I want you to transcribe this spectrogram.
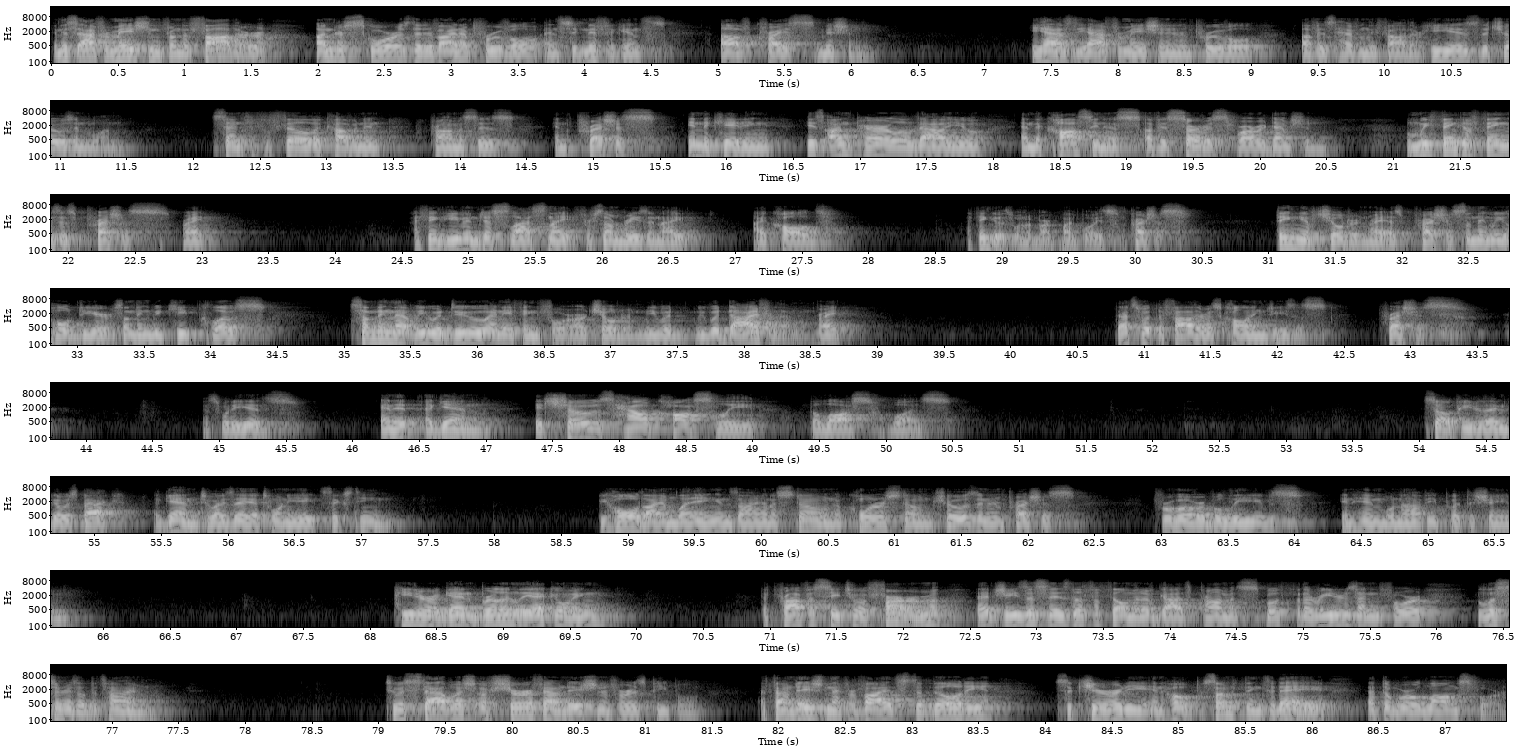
And this affirmation from the Father underscores the divine approval and significance of Christ's mission. He has the affirmation and approval of his heavenly Father. He is the chosen one, sent to fulfill the covenant promises and precious, indicating his unparalleled value and the costliness of his service for our redemption. When we think of things as precious, right? I think even just last night, for some reason, I, I called, I think it was one of my boys, precious. Thinking of children, right, as precious, something we hold dear, something we keep close, something that we would do anything for our children. We would, we would die for them, right? That's what the Father is calling Jesus precious. That's what he is. And it, again, it shows how costly the loss was. So Peter then goes back again to Isaiah 28 16. Behold, I am laying in Zion a stone, a cornerstone, chosen and precious, for whoever believes in him will not be put to shame. Peter, again, brilliantly echoing the prophecy to affirm that Jesus is the fulfillment of God's promise, both for the readers and for the listeners of the time. To establish a sure foundation for his people, a foundation that provides stability security, and hope, something today that the world longs for.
